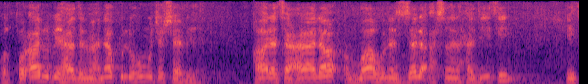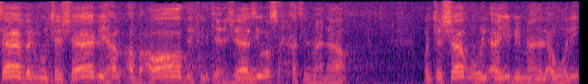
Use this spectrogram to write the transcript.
والقرآن بهذا المعنى كله متشابه. قال تعالى الله نزل أحسن الحديث كتابا متشابه الأبعاض في الإعجاز وصحة المعنى. وتشابه الآي بمعنى الأول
